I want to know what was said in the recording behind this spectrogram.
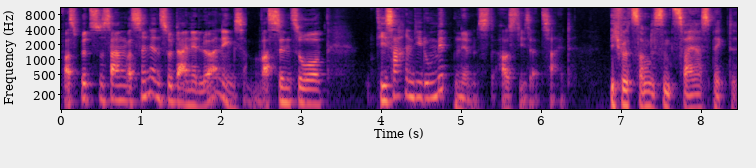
Was würdest du sagen, was sind denn so deine Learnings? Was sind so die Sachen, die du mitnimmst aus dieser Zeit? Ich würde sagen, das sind zwei Aspekte.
